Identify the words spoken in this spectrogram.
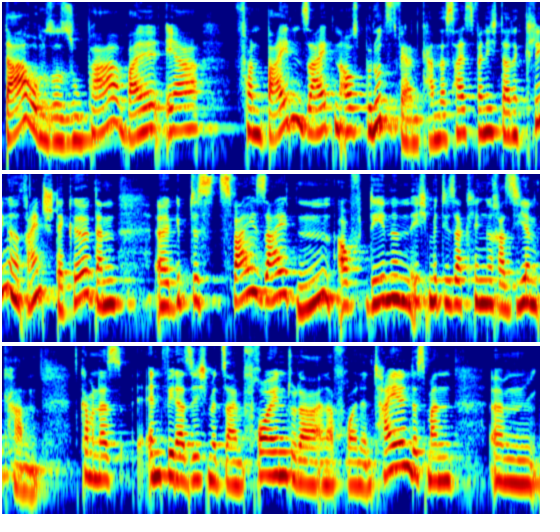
darum so super, weil er von beiden Seiten aus benutzt werden kann. Das heißt, wenn ich da eine Klinge reinstecke, dann äh, gibt es zwei Seiten, auf denen ich mit dieser Klinge rasieren kann kann man das entweder sich mit seinem Freund oder einer Freundin teilen, dass man ähm,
